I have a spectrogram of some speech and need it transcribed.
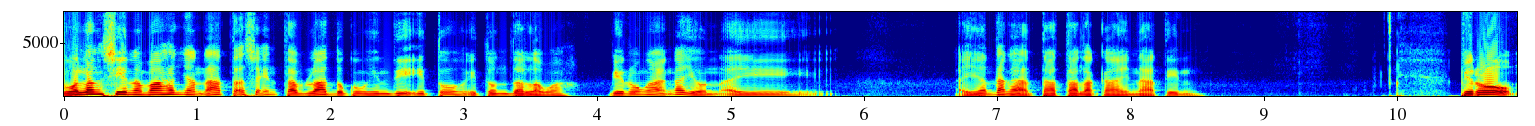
walang sinamahan yan ata sa entablado kung hindi ito, itong dalawa. Pero nga ngayon ay, ayan na nga, tatalakayin natin. Pero,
